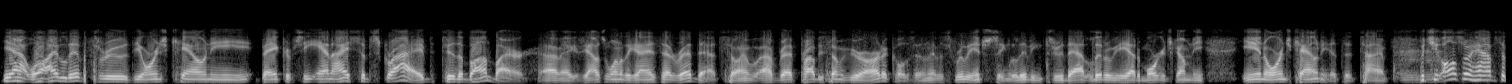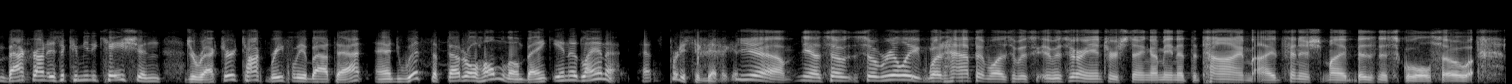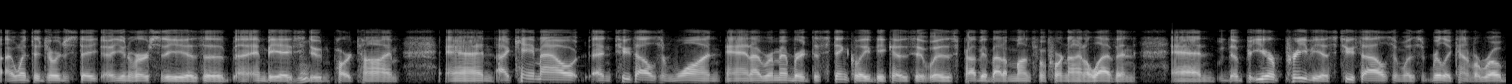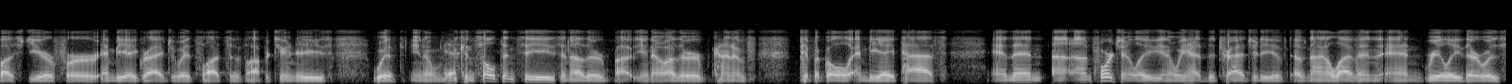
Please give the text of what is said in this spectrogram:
yeah, well, I lived through the Orange County bankruptcy, and I subscribed to the Bond Buyer uh, magazine. I was one of the guys that read that, so I, I've read probably some of your articles, and it was really interesting living through that. Literally, had a mortgage company in Orange County at the time. Mm-hmm. But you also have some background as a communication director. Talk briefly about that, and with the Federal Home Loan Bank in Atlanta that's pretty significant. Yeah, yeah. So, so really, what happened was it was it was very interesting. I mean, at the time, I had finished my business school, so I went to Georgia State uh, University as a, MBA mm-hmm. student part time, and I came out in 2001, and I remember it distinctly because it was probably about a month before 9/11, and the year previous, 2000, was really kind of a robust year for MBA graduates. Lots of opportunities with you know yeah. consultancies and other uh, you know other kind of typical MBA path. And then, uh, unfortunately, you know, we had the tragedy of, of 9/11, and really there was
